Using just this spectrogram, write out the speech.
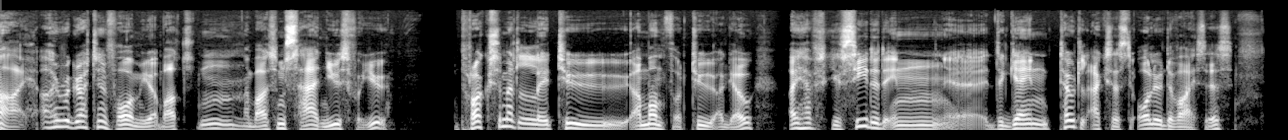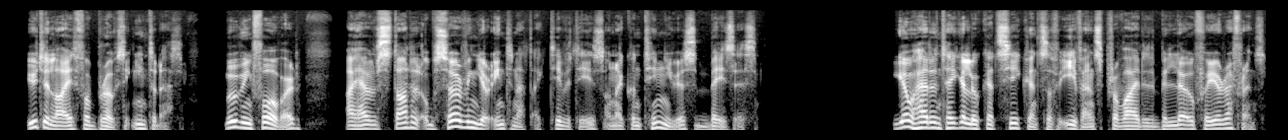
Hi, I regret to inform you about mm, about some sad news for you. Approximately two a month or two ago, I have succeeded in uh, to gain total access to all your devices utilized for browsing internet. Moving forward, I have started observing your internet activities on a continuous basis. Go ahead and take a look at sequence of events provided below for your reference.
